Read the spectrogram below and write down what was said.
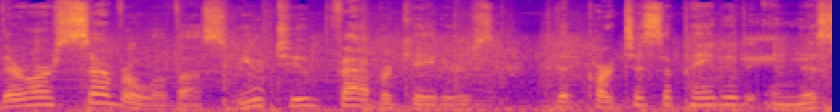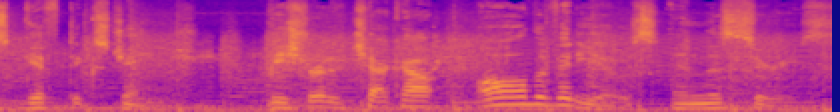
There are several of us YouTube fabricators that participated in this gift exchange. Be sure to check out all the videos in this series.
